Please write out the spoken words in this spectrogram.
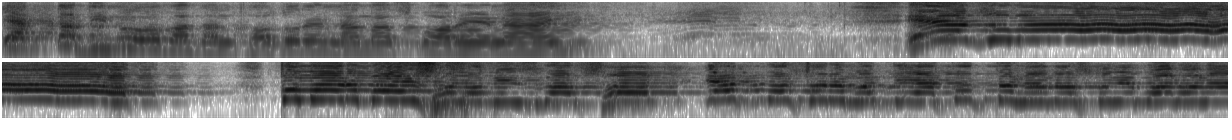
একটা দিনও বাদান ফজরের নামাজ পড়ে নাই। এ যুবক! মধ্যে একক তো নামাজ তুমি বলো না।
